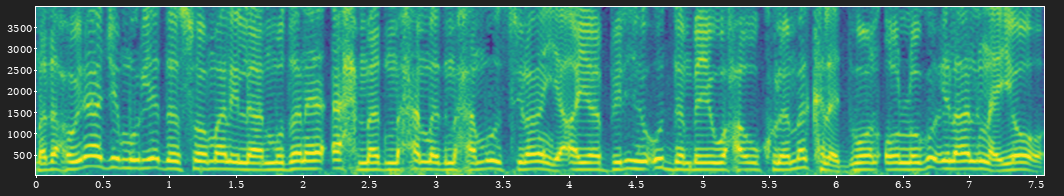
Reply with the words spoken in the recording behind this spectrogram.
madaxweynaha jamhuuriyadda somalilan mudane axmed maxamed maxamuud silaanya ayaa bilihii u dambeeyey waxa uu kulamo kala duwan oo lagu ilaalinayo.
